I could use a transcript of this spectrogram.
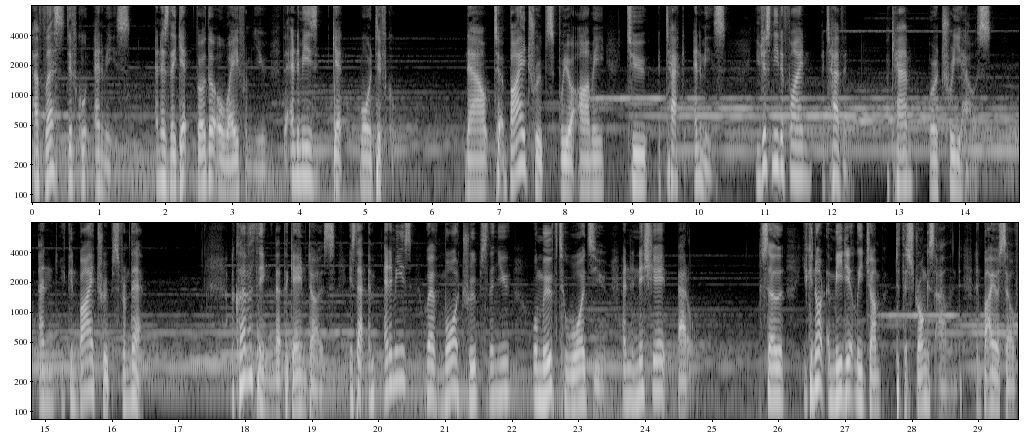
have less difficult enemies, and as they get further away from you, the enemies get more difficult. Now, to buy troops for your army to attack enemies, you just need to find a tavern, a camp, or a tree house, and you can buy troops from there. A clever thing that the game does is that enemies who have more troops than you will move towards you and initiate battle. So you cannot immediately jump to the strongest island and buy yourself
